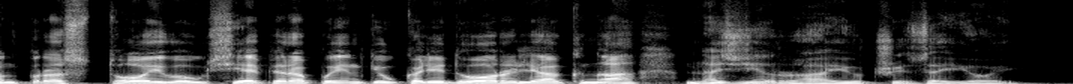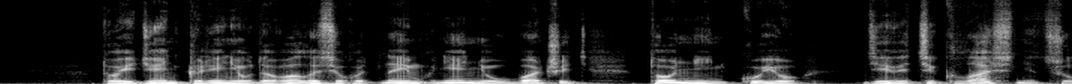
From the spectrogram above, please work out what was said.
Ён прастойваў усе перапынкі ў калідоры ля акна, назіраючы за ёй той дзень калі не ўдавалася хоць на імгненне ўбачыць тоненькую девяцікласніцу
